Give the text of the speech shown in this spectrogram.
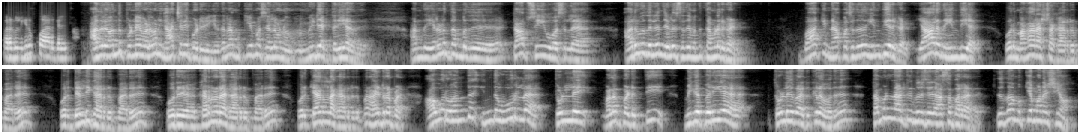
அவர்கள் இருப்பார்கள். அதுல வந்து புண்ணை வளவன் நீங்க ஆச்சரியப்படுவீங்க. இதெல்லாம் முக்கியமா செல்லணும். மீடியாக்கு தெரியாது. அந்த இருநூத்தி ஐம்பது டாப் சிஇஓஸ்ல அறுபதுலேருந்து எழுபது சதவீதம் வந்து தமிழர்கள். பாக்கி நாற்பது சதவீதம் இந்தியர்கள். யார் இந்த இந்தியர்? ஒரு மகாராஷ்டிராக்காரர் இருப்பாரு ஒரு டெல்லிக்காரர் இருப்பாரு ஒரு கர்நாடகாக்காரர் இருப்பாரு ஒரு கேரளாக்காரர் இருப்பார் ஹைதராபாத். அவர் வந்து இந்த ஊர்ல தொழிலை வளப்படுத்தி மிகப்பெரிய தொழிலதிபர் இருக்கிறவர் தமிழ்நாட்டில் முதலீடு செய்ய ஆசைப்படுறாரு. இதுதான் முக்கியமான விஷயம்.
